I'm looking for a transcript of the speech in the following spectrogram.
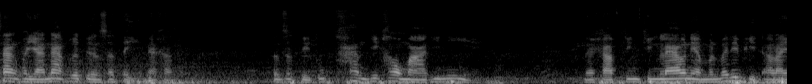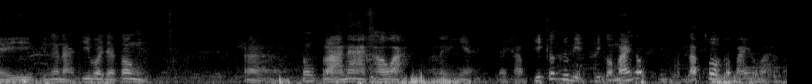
สร้างพญานาคเพื่อเตือนสตินะครับเตือนสติทุกท่านที่เข้ามาที่นี่นะครับ จริง ๆ แล้วเนี่ยมันไม่ได้ผิดอะไรถึงขนาดที่ว่าจะต้อง ต้องตราหน้าเขาอะอะไรเงี้ยนะครับผิดก็คือผิดผิดกฎหมายก็รับโทษก็ไปก็ว่าไป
